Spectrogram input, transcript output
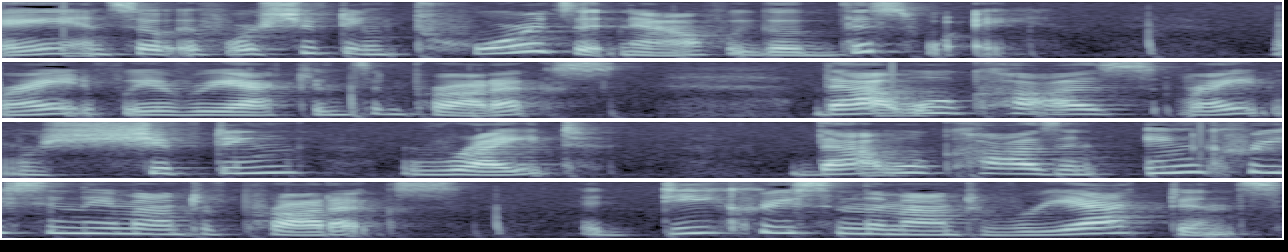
Okay, and so if we're shifting towards it now, if we go this way, right, if we have reactants and products, that will cause, right, we're shifting right, that will cause an increase in the amount of products, a decrease in the amount of reactants,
